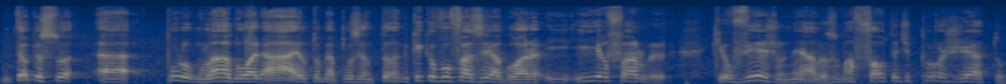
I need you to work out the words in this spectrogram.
Então a pessoa, ah, por um lado, olha, ah, eu estou me aposentando, o que, que eu vou fazer agora? E, e eu falo que eu vejo nelas uma falta de projeto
